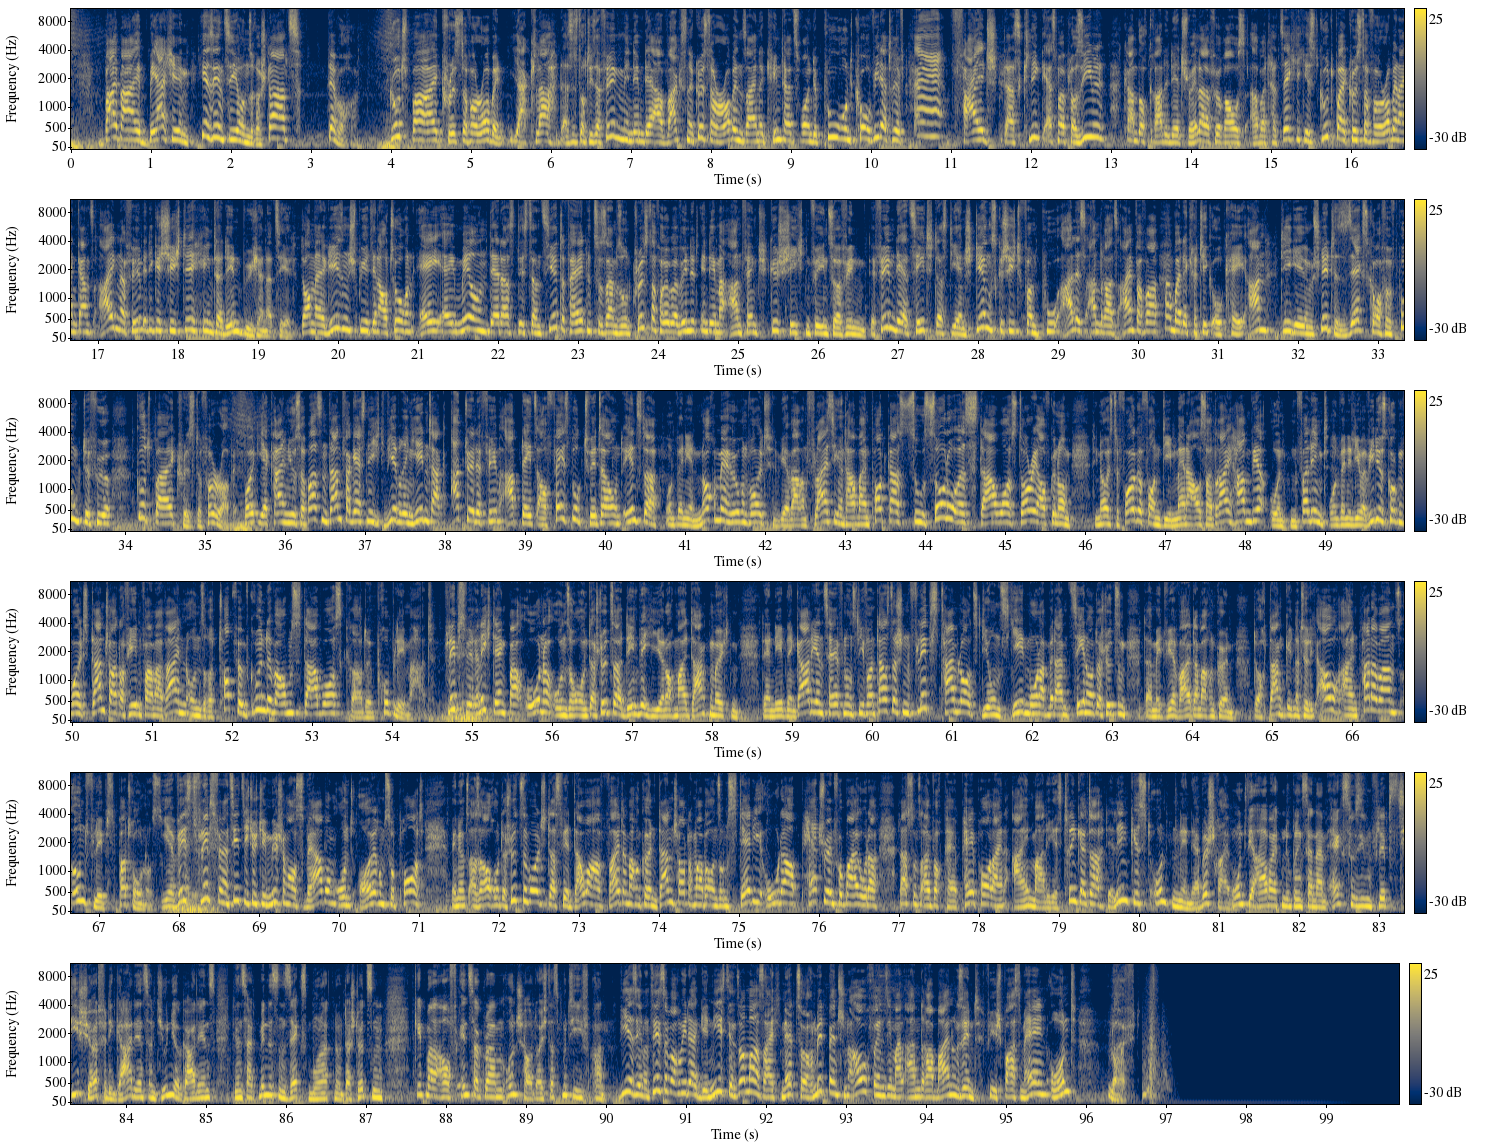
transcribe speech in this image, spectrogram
Bye bye Bärchen, hier sind sie, unsere Starts der Woche. Goodbye, Christopher Robin. Ja klar, das ist doch dieser Film, in dem der erwachsene Christopher Robin seine Kindheitsfreunde Pooh und Co. wieder trifft. Äh, falsch. Das klingt erstmal plausibel, kam doch gerade der Trailer dafür raus, aber tatsächlich ist Goodbye Christopher Robin ein ganz eigener Film, der die Geschichte hinter den Büchern erzählt. Don Mel Gleason spielt den Autoren A.A. Milne, der das distanzierte Verhältnis zu seinem Sohn Christopher überwindet, indem er anfängt, Geschichten für ihn zu erfinden. Der Film, der erzählt, dass die Entstehungsgeschichte von Pooh alles andere als einfach war, kam bei der Kritik okay an. Die geben im Schnitt 6,5 Punkte für Goodbye Christopher Robin. Wollt ihr keine News verpassen? Dann vergesst nicht, wir bringen jeden Tag aktuelle Film-Updates auf Facebook, Twitter und Insta. Und wenn ihr noch mehr hören wollt, wir waren fleißig und haben einen Podcast zu Solo A Star Wars Story aufgenommen. Die neueste Folge von Die Männer außer drei haben wir unten verlinkt. Und wenn ihr lieber Videos gucken wollt, dann schaut auf jeden Fall mal rein in unsere Top 5 Gründe, warum Star Wars gerade Probleme hat. Flips wäre nicht denkbar ohne unsere Unterstützer, denen wir hier nochmal danken möchten. Denn neben den Guardians helfen uns die fantastischen Flips Timelords, die uns jeden Monat mit einem Zehner unterstützen, damit wir weitermachen können. Doch Dank gilt natürlich auch allen Padawans und Flips Patronus. Ihr wisst, Flips finanziert sich durch die Mischung aus Werbung und eurem Support. Wenn ihr uns also auch unterstützen wollt, dass wir dauerhaft weitermachen können, dann schaut doch mal bei unserem Steady oder Patreon vorbei oder lasst uns einfach per PayPal ein einmaliges Trinkgeld da. Der Link ist unten in der Beschreibung. Und wir arbeiten übrigens an einem exklusiven Flips T-Shirt für die Guardians und Junior Guardians, die uns seit mindestens sechs Monaten unterstützen. Geht mal auf Instagram und schaut euch das Motiv an. Wir sehen uns nächste Woche wieder. Genießt den Sommer, seid nett zu euren Mitmenschen, auch wenn sie mal anderer Meinung sind. Viel Spaß im Hellen und läuft.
